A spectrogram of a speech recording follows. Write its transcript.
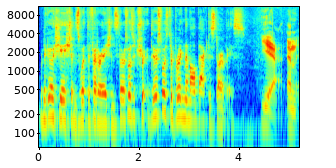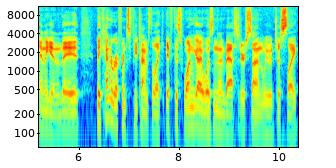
negotiations with the Federation. So they're supposed to tr- they're supposed to bring them all back to Starbase. Yeah, and and again, they they kind of reference a few times that like if this one guy wasn't an ambassador's son, we would just like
